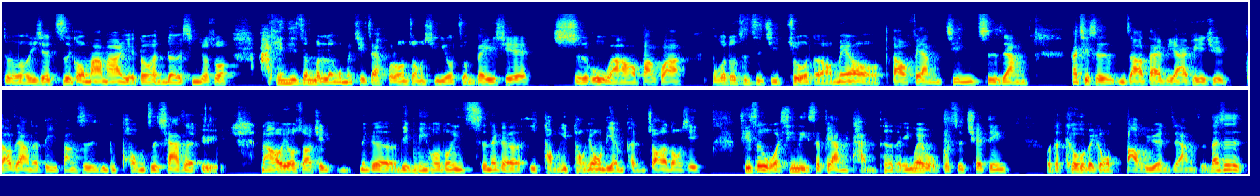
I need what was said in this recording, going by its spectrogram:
就一些自工妈妈也都很热心，就说啊，天气这么冷，我们其实在活动中心有准备一些食物啊，包括不过都是自己做的哦，没有到非常精致这样。那其实你知道带 VIP 去到这样的地方是一个棚子下着雨，然后又说要去那个李明活动西吃那个一桶一桶用脸盆装的东西，其实我心里是非常忐忑的，因为我不是确定我的客户会跟我抱怨这样子，但是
